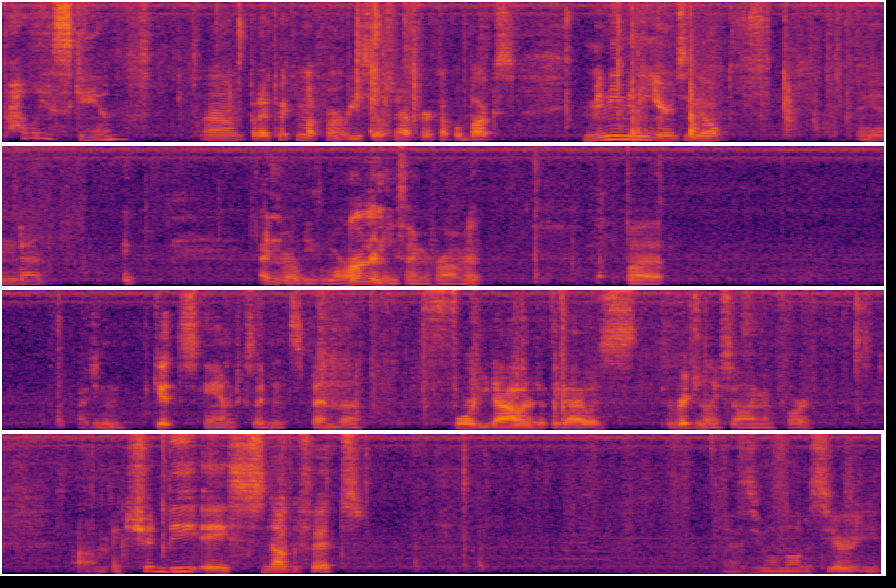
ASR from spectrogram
Probably a scam. Um, but I picked them up from a resale shop for a couple bucks many, many years ago. And uh, I didn't really learn anything from it. But I didn't get scammed because I didn't spend the $40 that the guy was originally selling them for. Um, it should be a snug fit as you will notice here, you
